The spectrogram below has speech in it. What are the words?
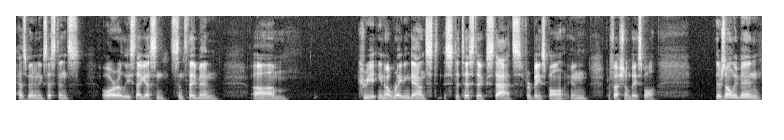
has been in existence, or at least I guess in, since they've been um, create, you know, writing down st- statistics, stats for baseball in professional baseball. There's only been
